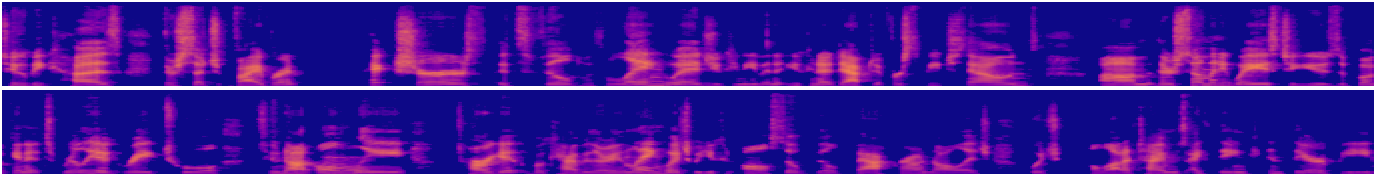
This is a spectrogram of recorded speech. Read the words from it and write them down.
to because there's such vibrant pictures. It's filled with language. You can even you can adapt it for speech sounds. Um, there's so many ways to use a book, and it's really a great tool to not only target vocabulary and language, but you can also build background knowledge, which a lot of times I think in therapy,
